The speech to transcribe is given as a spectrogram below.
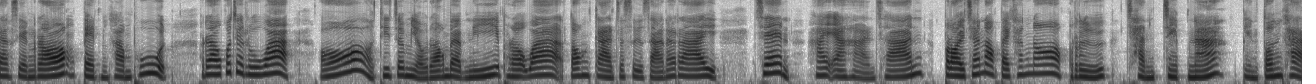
จากเสียงร้องเป็นคำพูด เราก็จะรู้ว่า อ๋อ ที่เจะเหมียวร้องแบบนี้ เพราะว่าต้องการจะสื่อสารอะไร เช่น ให้อาหารฉัน ปล่อยฉันออกไปข้างนอก หรือฉันเจ็บนะ เป็นต้นค่ะ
